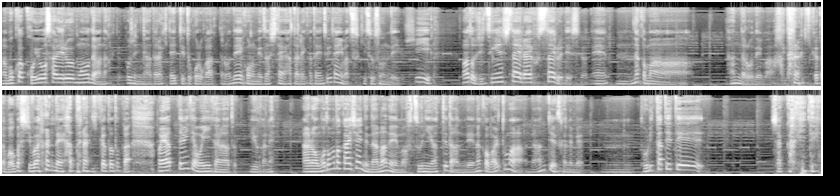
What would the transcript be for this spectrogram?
まあ僕は雇用されるものではなくて個人で働きたいっていうところがあったので、この目指したい働き方については今突き進んでいるし、あと実現したいライフスタイルですよね。うん、なんかまあ、なんだろうね、まあ働き方、僕は縛られない働き方とか、まあやってみてもいいかなというかね。あの、もともと会社員で7年、まあ普通にやってたんで、なんか割とまあ、なんていうんですかね、うん、取り立てて、社会的、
